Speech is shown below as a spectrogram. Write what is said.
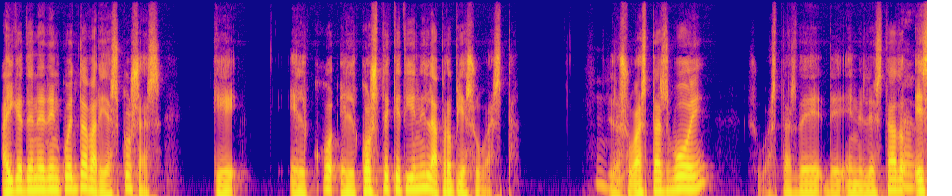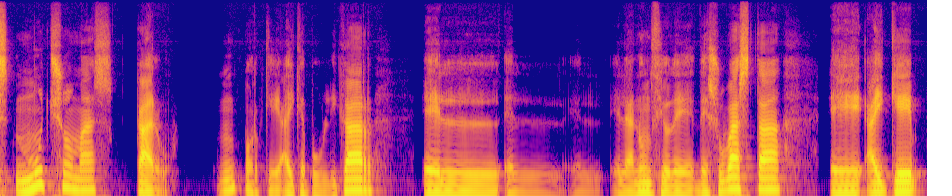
Hay que tener en cuenta varias cosas, que el, co- el coste que tiene la propia subasta. Las subastas BOE, subastas de, de- en el Estado, Claro. es mucho más caro, ¿m? porque hay que publicar el, el- el- el anuncio de, de subasta, eh, hay que,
